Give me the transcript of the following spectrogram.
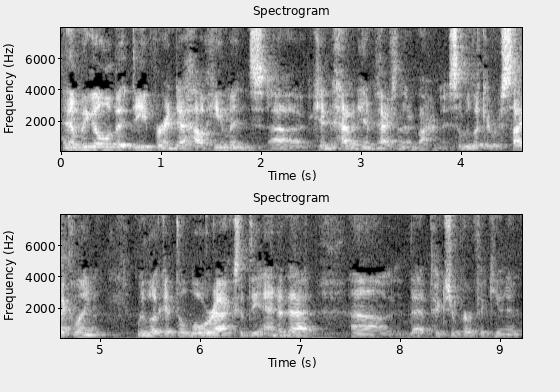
And then we go a little bit deeper into how humans uh, can have an impact on the environment. So we look at recycling, we look at the Lorax at the end of that, uh, that picture perfect unit.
